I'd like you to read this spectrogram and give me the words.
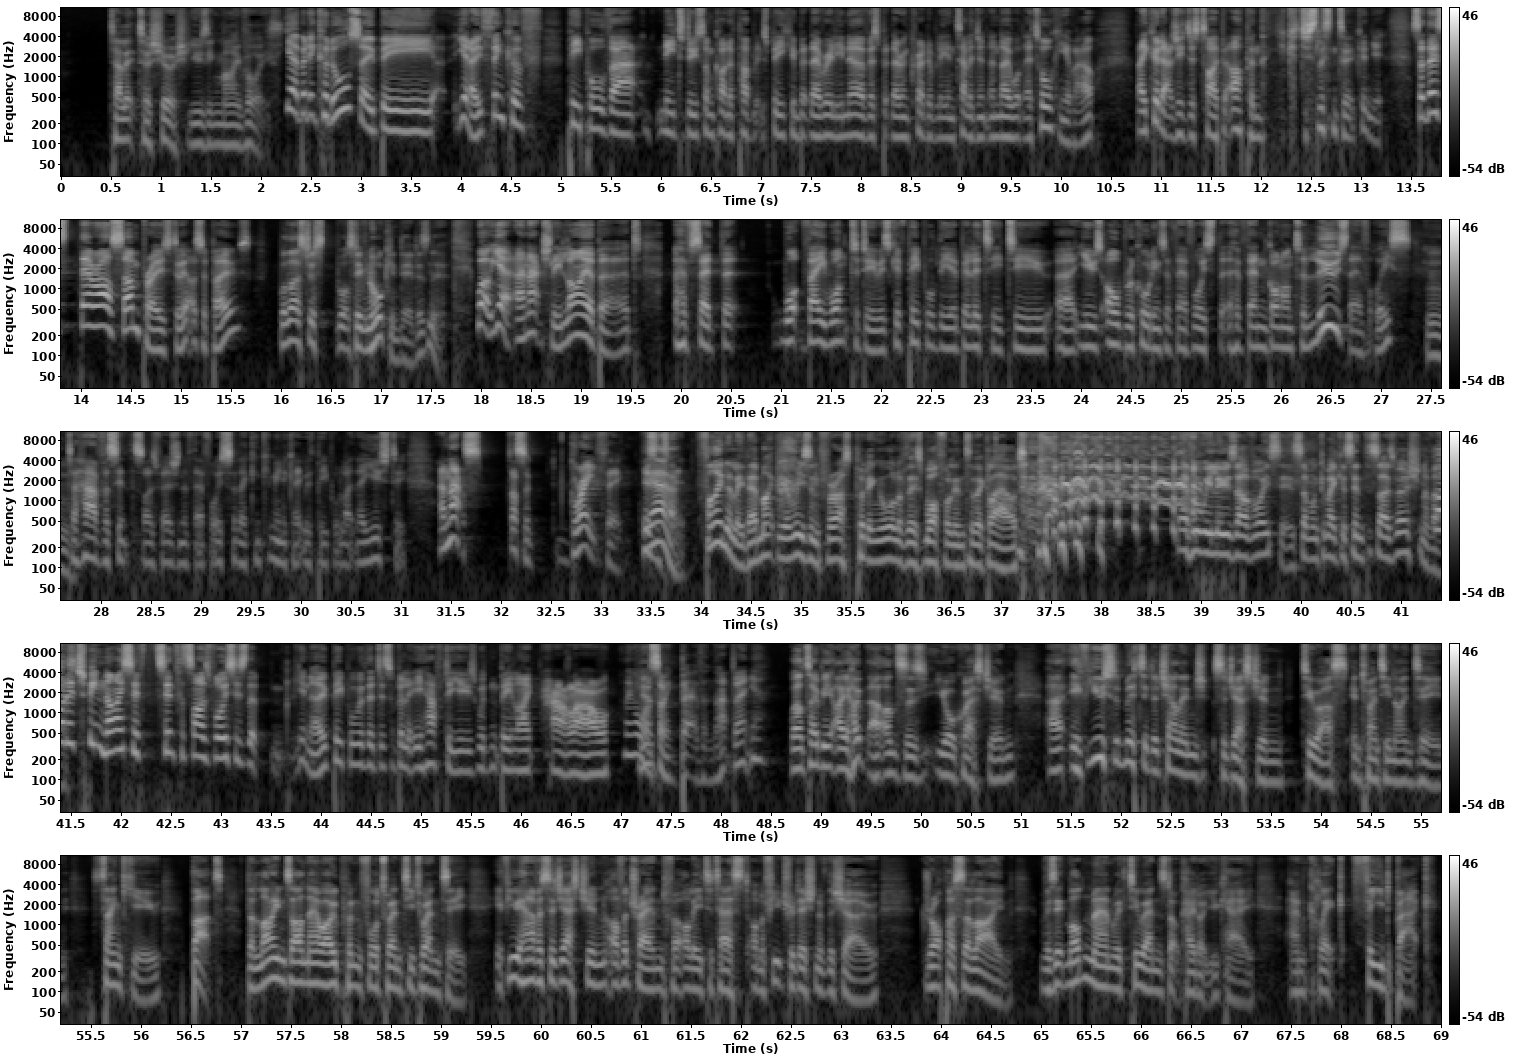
tell it to shush using my voice. Yeah, but it could also be, you know, think of people that need to do some kind of public speaking, but they're really nervous, but they're incredibly intelligent and know what they're talking about. They could actually just type it up and then you could just listen to it, couldn't you? So there's there are some pros to it, I suppose. Well, that's just what Stephen Hawking did, isn't it? Well, yeah, and actually, Lyrebird have said that what they want to do is give people the ability to uh, use old recordings of their voice that have then gone on to lose their voice to have a synthesized version of their voice so they can communicate with people like they used to. And that's that's a great thing, isn't yeah. it? Finally, there might be a reason for us putting all of this waffle into the cloud. ever we lose our voices, someone can make a synthesized version of Well, us. it'd just be nice if synthesized voices that you know people with a disability have to use wouldn't be like "hello." I think I want something better than that, don't you? Well, Toby, I hope that answers your question. Uh, if you submitted a challenge suggestion to us in 2019, thank you. But the lines are now open for 2020. If you have a suggestion of a trend for Ollie to test on a future edition of the show, drop us a line. Visit modernmanwith2ends.co.uk and click feedback.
